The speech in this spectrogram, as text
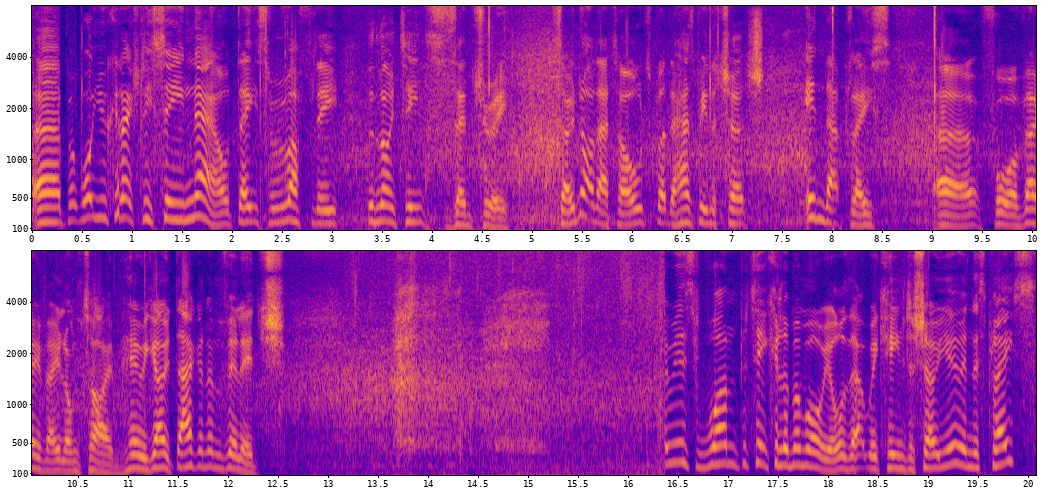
uh, but what you can actually see now dates from roughly the 19th century. So not that old, but there has been a church in that place uh, for a very, very long time. Here we go, Dagenham Village. There is one particular memorial that we're keen to show you in this place.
